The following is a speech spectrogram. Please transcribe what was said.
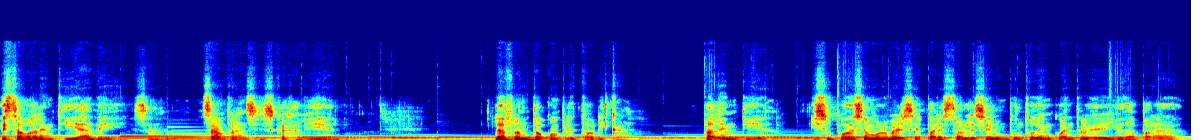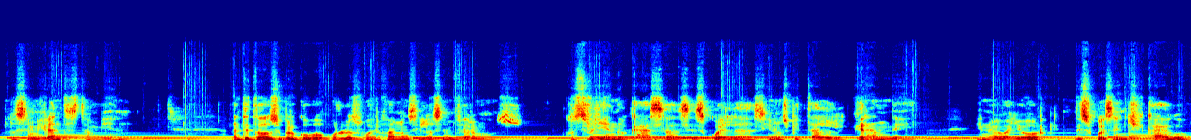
Esta valentía de San, Francisco Javier la afrontó con pletórica valentía y supo desenvolverse para establecer un punto de encuentro y de ayuda para los emigrantes también. Ante todo se preocupó por los huérfanos y los enfermos, construyendo casas, escuelas y un hospital grande en Nueva York, después en Chicago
